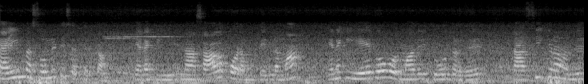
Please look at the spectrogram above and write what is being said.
டைமை சொல்லிட்டு செத்துருக்கான் எனக்கு நான் சாக போகிறேன் தெரியலமா எனக்கு ஏதோ ஒரு மாதிரி தோன்றுறது நான் சீக்கிரம் வந்து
